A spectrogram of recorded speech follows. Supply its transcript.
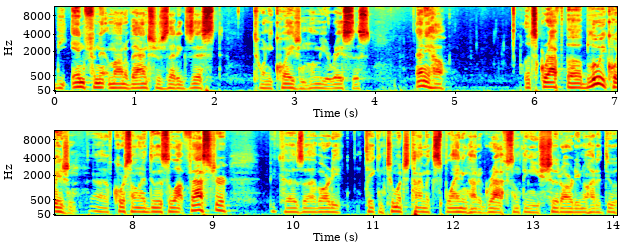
the infinite amount of answers that exist to an equation. Let me erase this. Anyhow, let's graph the blue equation. Uh, of course, I'm going to do this a lot faster because I've already taking too much time explaining how to graph something you should already know how to do.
